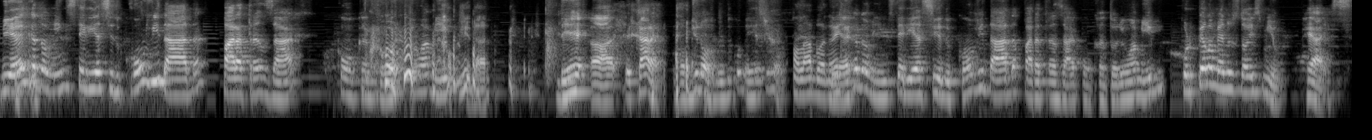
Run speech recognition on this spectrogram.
Bianca Domingues teria sido convidada para transar com o cantor e um amigo. Convidado. De... Ah, cara, vamos de novo, do começo de novo. Olá, boa noite. Bianca Domingues teria sido convidada para transar com o cantor e um amigo por pelo menos dois mil reais.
